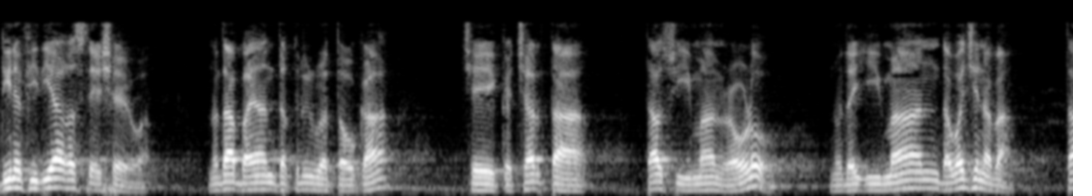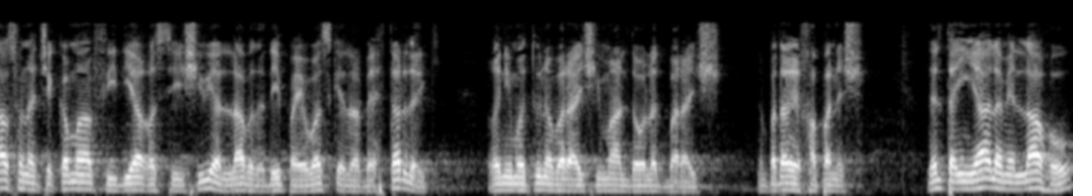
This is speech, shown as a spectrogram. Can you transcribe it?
دینه فدیه غسته شوی و نو دا بیان تقریر ورتاو کا چې کچرتا تاسو ایمان راوړو نو د ایمان د وجنبا تاسو نه چې کما فدیه غسته شوی الله به دې په ایواز کې لا بهتر درکې غنیمتونه برای شي مال دولت برای شي نو په دغه خپنش دلته یعلم الله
